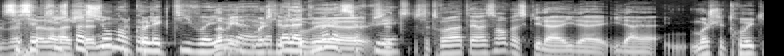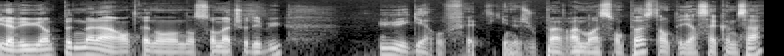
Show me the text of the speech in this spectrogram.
C'est cette crispation dans le collectif, vous voyez, Non, mais euh, moi, la je l'ai balle a du trouvé, mal à euh, trouvé intéressant parce qu'il a, il a, il a, moi, je l'ai trouvé qu'il avait eu un peu de mal à rentrer dans, dans son match au début. Eu égard au fait qu'il ne joue pas vraiment à son poste, on peut dire ça comme ça.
